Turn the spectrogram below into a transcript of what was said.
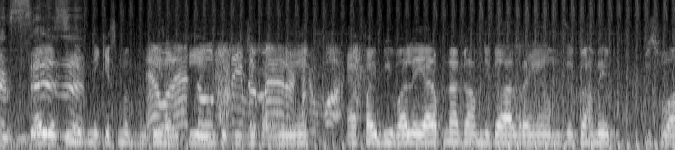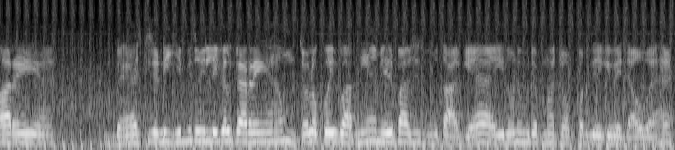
डॉन अपनी किस्मत बूटी लड़की है इनके पीछे पड़ गए हैं। एफआईबी वाले यार अपना काम निकाल रहे हैं हमसे हमें पिसवा रहे हैं। भैंस की चढ़ी ये भी तो इलीगल कर रहे हैं हम। चलो कोई बात नहीं है मेरे पास सबूत आ गया है। इन्होंने मुझे अपना चॉपर दे के भेजा हुआ है।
